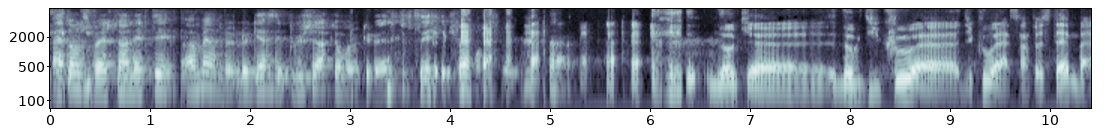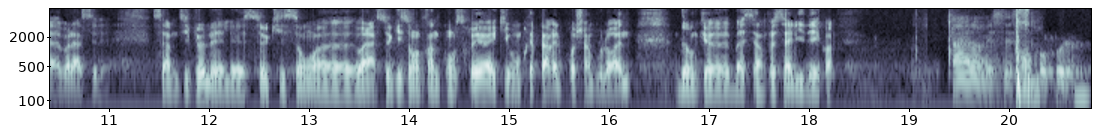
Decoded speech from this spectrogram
Attends, je vais acheter un NFT. Ah merde, le, le gaz est plus cher que, le NFT. Donc, euh, donc du coup, euh, du coup, voilà, c'est un peu ce thème. Bah, voilà, c'est un petit peu les, les- ceux qui sont, euh, voilà, ceux qui sont en train de construire et qui vont préparer le prochain bull run. Donc, euh, bah, c'est un peu ça l'idée, quoi. Ah non, mais c'est trop cool.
